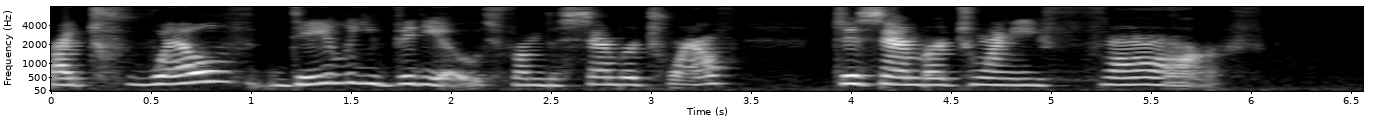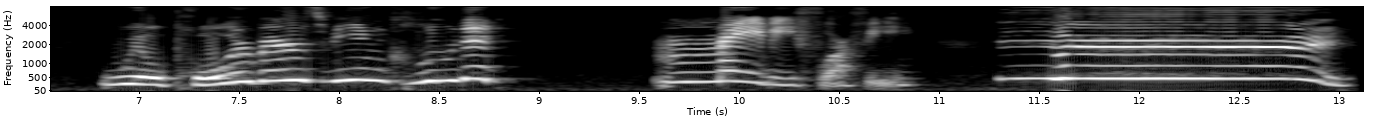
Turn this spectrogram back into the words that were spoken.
by 12 daily videos from December 12th to December 24th. Will polar bears be included? Maybe, Fluffy. Yay!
